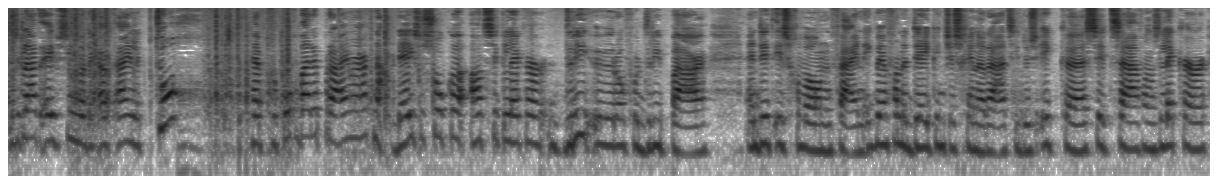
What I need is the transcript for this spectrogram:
Dus ik laat even zien wat ik uiteindelijk toch heb gekocht bij de Primark. Nou, deze sokken hartstikke lekker. 3 euro voor drie paar. En dit is gewoon fijn. Ik ben van de dekentjes generatie. Dus ik uh, zit s'avonds lekker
